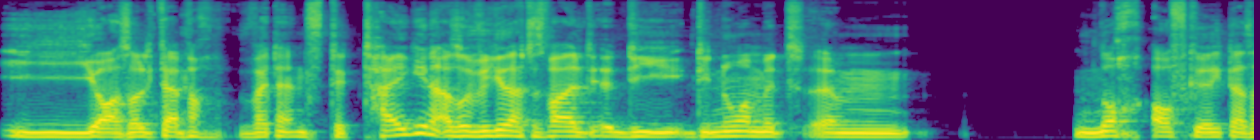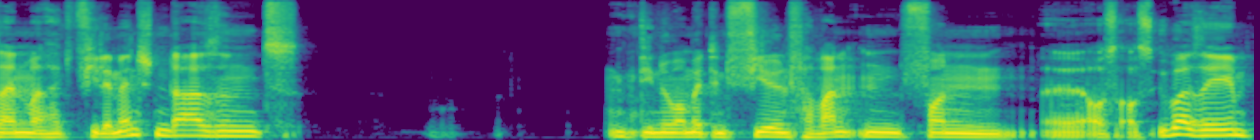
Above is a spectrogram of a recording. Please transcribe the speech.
Ja, soll ich da einfach weiter ins Detail gehen? Also wie gesagt, das war halt die, die Nummer mit ähm, noch aufgeregter sein, weil halt viele Menschen da sind. Die Nummer mit den vielen Verwandten von äh, aus, aus Übersee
